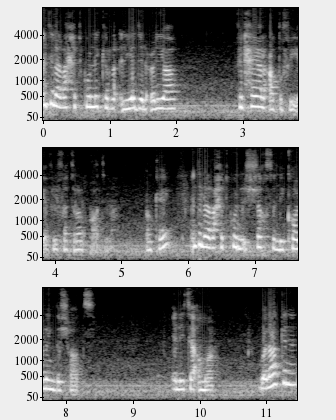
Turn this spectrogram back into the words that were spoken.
أنت اللي راح تكون لك اليد العليا في الحياة العاطفية في الفترة القادمة. أوكي أنت اللي راح تكون الشخص اللي calling the shots. اللي تأمر. ولكن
